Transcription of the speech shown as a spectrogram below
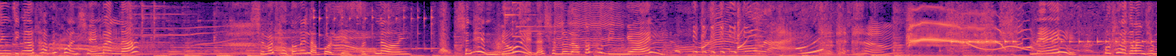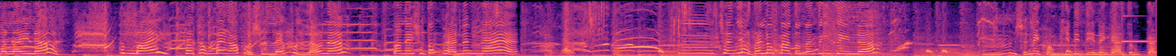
จริง ๆ แล้วเธอไม่ควรใช้มันนะ ฉันว่าเธอต้องได้รับบทเรียนสักหน่อย ฉันเห็นด้วยและฉันรู้แล้วต้องทำยังไง นี่ พวกเธอกำลังทำอะไรนะทำไม เธอทำแม่งอัพของฉันเละหมดแล้วนะ ตอนนี้ฉันต้องแพ้แน่แน่ ฉันอยากได้ลูกแมวตัวนั้นจริง ๆ นะอืมฉันมีความคิดดี ๆ ในการจำกัด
